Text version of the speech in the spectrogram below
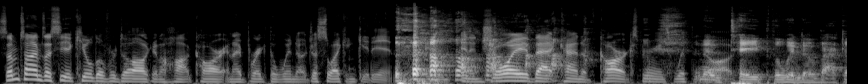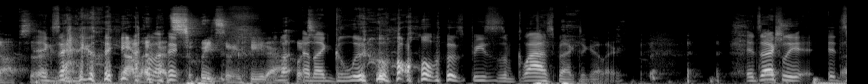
Sometimes I see a keeled over dog in a hot car and I break the window just so I can get in and, and enjoy that kind of car experience with the And then tape the window back up so exactly. not and, let I, that sweet sweet heat out. and I glue all those pieces of glass back together. It's actually it's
